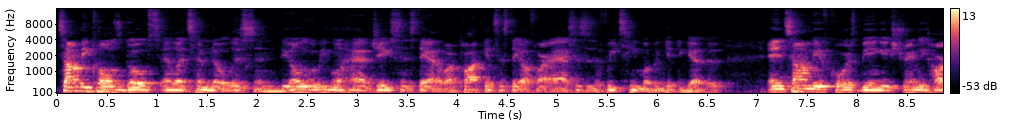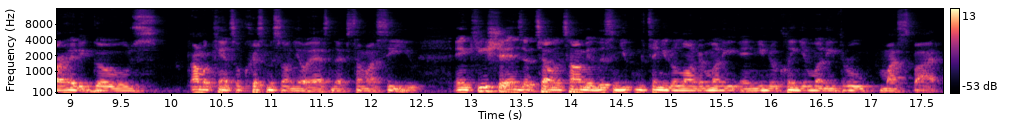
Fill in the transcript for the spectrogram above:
Tommy calls Ghost and lets him know, listen, the only way we're going to have Jason stay out of our pockets and stay off our asses is if we team up and get together. And Tommy, of course, being extremely hard-headed, goes, I'm going to cancel Christmas on your ass next time I see you. And Keisha ends up telling Tommy, listen, you can continue to launder money and, you know, clean your money through my spot.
